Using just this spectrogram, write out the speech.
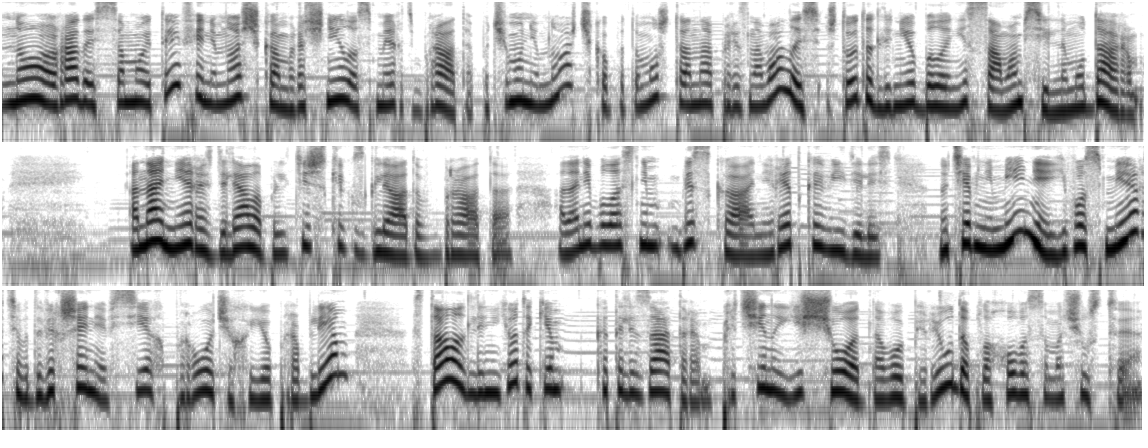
но радость самой Тэфи немножечко омрачнила смерть брата. Почему немножечко? Потому что она признавалась, что это для нее было не самым сильным ударом. Она не разделяла политических взглядов брата, она не была с ним близка, они редко виделись, но тем не менее его смерть в довершение всех прочих ее проблем стала для нее таким катализатором, причиной еще одного периода плохого самочувствия.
